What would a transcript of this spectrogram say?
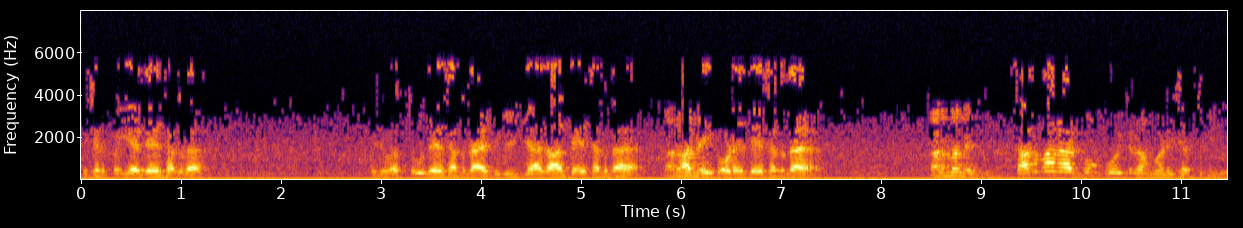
ਕੁਛ ਰੁਪਈਏ ਦੇ ਸਕਦਾ। ਕੁਝ ਵਸਤੂ ਦੇ ਸਕਦਾ ਹੈ ਜ਼ਮੀਨ ਜਾਇਦਾਦ ਦੇ ਸਕਦਾ ਹੈ ਹਾਥੀ ਘੋੜੇ ਦੇ ਸਕਦਾ ਹੈ। ਤਨ ਮਨ ਤਨ ਮਨ ਅਰਪੂ ਪੂਜ ਚੜਾਉਣ ਵਾਲੀ ਸ਼ਰਤ ਨਹੀਂ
